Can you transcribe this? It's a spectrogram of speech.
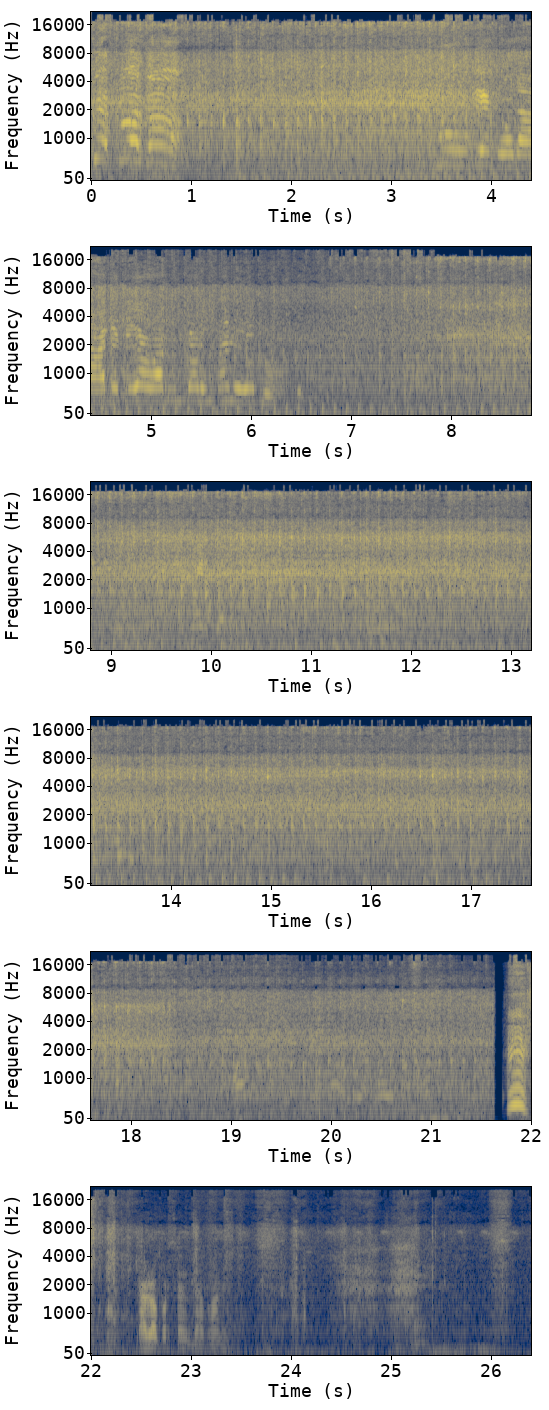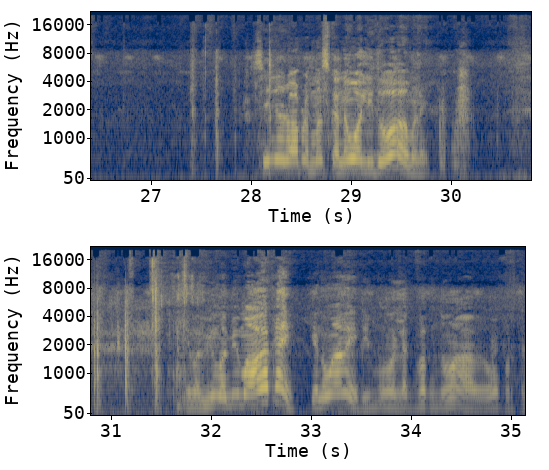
અને બે વાર ઉડાડી ચાલો પ્રસાદ દા પાણી. સિનેડો આપણે મસ્કા નવો લીધો હમણે. એમાં વીમા બીમા આવે કાંઈ કે નો આવે? વીમો લગભગ નો આવે ઓ પ્રસાદ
